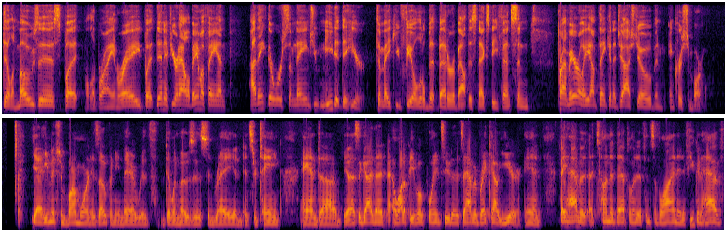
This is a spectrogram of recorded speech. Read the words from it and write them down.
Dylan Moses, but well, Brian Ray. But then if you're an Alabama fan, I think there were some names you needed to hear to make you feel a little bit better about this next defense. And primarily, I'm thinking of Josh Jobe and, and Christian Barmore. Yeah, he mentioned Barmore in his opening there with Dylan Moses and Ray and, and Surtain. And uh, yeah, that's a guy that a lot of people pointed to, to to have a breakout year. And they have a, a ton of depth on the defensive line. And if you can have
